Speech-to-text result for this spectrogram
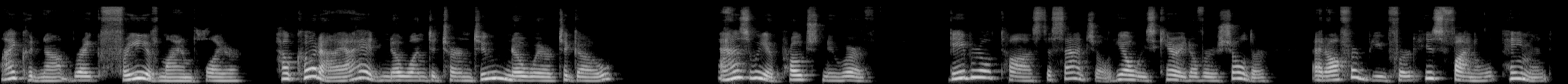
I could not break free of my employer. How could I? I had no one to turn to, nowhere to go. As we approached New Earth, Gabriel tossed a satchel he always carried over his shoulder and offered Buford his final payment.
